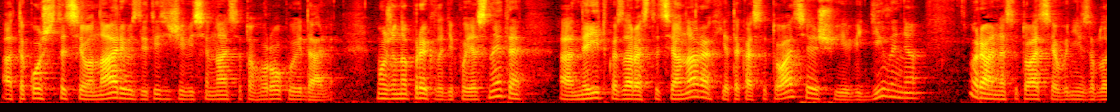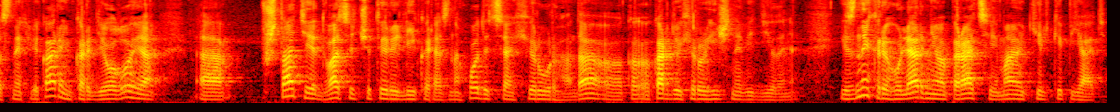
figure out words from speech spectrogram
а, також стаціонарів з 2018 року і далі. Можу на прикладі пояснити. А, Нерідко зараз в стаціонарах є така ситуація, що є відділення. Ну, Реальна ситуація в одній з обласних лікарень, кардіологія. Е, В штаті 24 лікаря знаходиться хірурга, да, е, кардіохірургічне відділення. Із них регулярні операції мають тільки 5.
